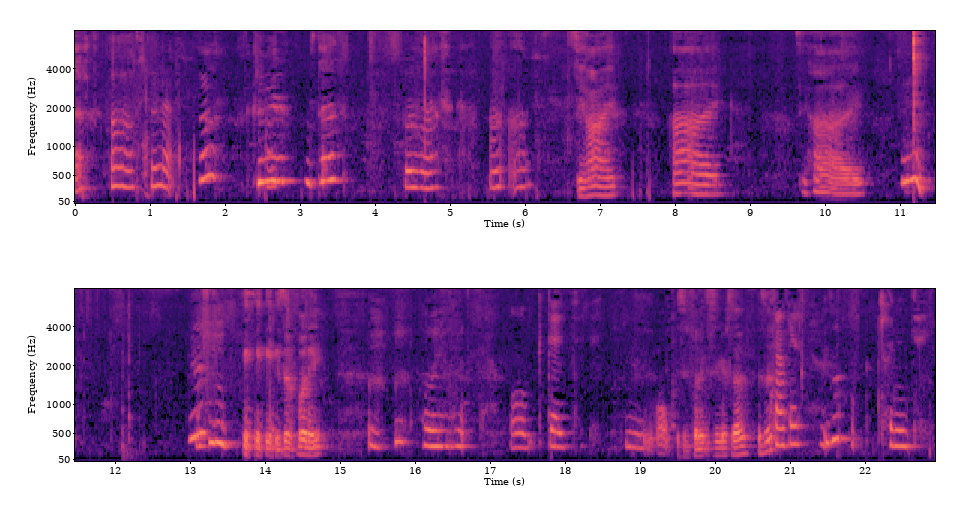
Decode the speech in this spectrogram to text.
that? Oh. Huh? Come here. Who's that? Say hi. Hi. Say hi. Is that funny? Is it funny to see yourself? Is it? It?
